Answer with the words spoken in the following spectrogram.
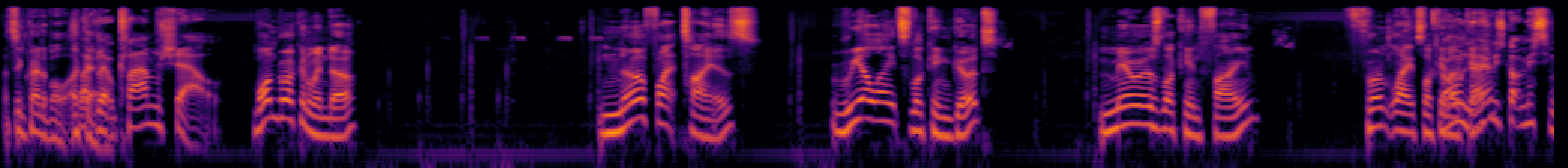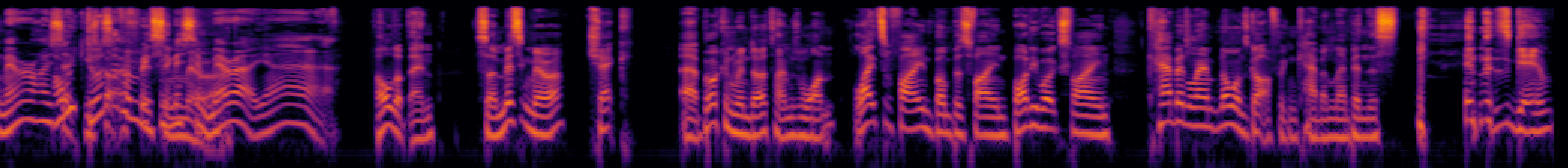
That's incredible. It's okay. like a little clamshell. One broken window. No flat tires. Rear lights looking good. Mirrors looking fine. Front lights looking Oh okay. no, he's got a missing mirror, Isaac. he He's does got have a freaking missing mirror. Yeah. Hold up then. So missing mirror, check. Uh, broken window times one. Lights are fine. Bumpers fine. Bodywork's fine. Cabin lamp. No one's got a freaking cabin lamp in this in this game.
